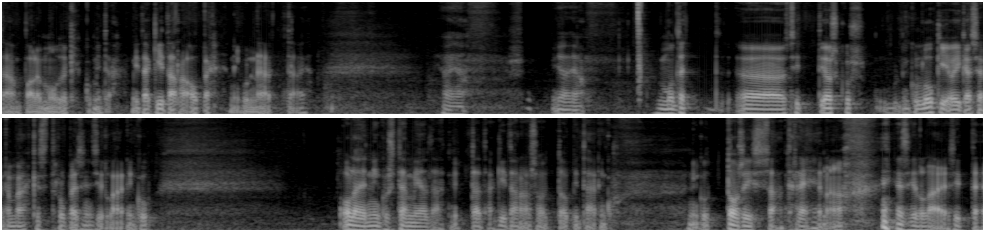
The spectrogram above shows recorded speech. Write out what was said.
tämä on paljon muutakin kuin mitä, mitä kitaraope niin kuin näyttää. Ja, ja, ja, ja, ja. Mutta sitten joskus niin kuin lukioikäisenä mä ehkä sitten rupesin sillä niin kuin, olemaan niin kuin sitä mieltä, että nyt tätä kitaran soittoa pitää niin kuin, niin kuin tosissaan treenaa. ja, sillä ja sitten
